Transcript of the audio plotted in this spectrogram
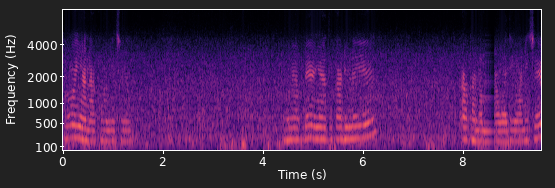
તો અહીંયા નાખવાની છે. હવે આપણે અહીંયાથી કાઢી લઈએ. આખા આવવા દેવાની છે.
